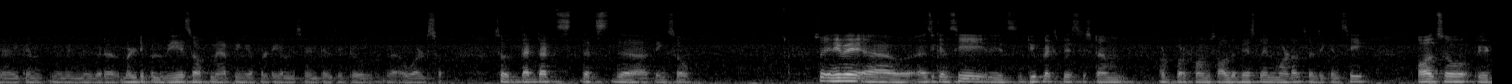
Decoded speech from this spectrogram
uh, you can I mean there are multiple ways of mapping a particular sentence into a word so so that that's that's the thing. So so anyway uh, as you can see this duplex based system outperforms all the baseline models as you can see. Also it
